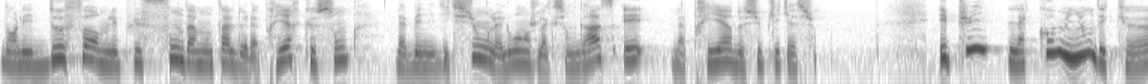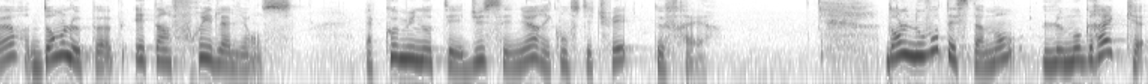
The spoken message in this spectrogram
dans les deux formes les plus fondamentales de la prière que sont la bénédiction, la louange, l'action de grâce et la prière de supplication. Et puis, la communion des cœurs dans le peuple est un fruit de l'alliance. La communauté du Seigneur est constituée de frères. Dans le Nouveau Testament, le mot grec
